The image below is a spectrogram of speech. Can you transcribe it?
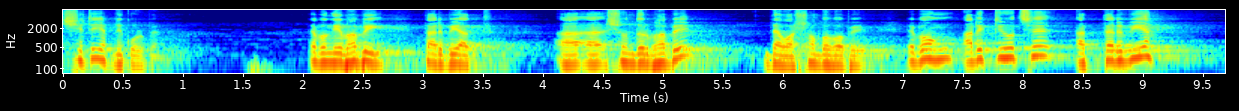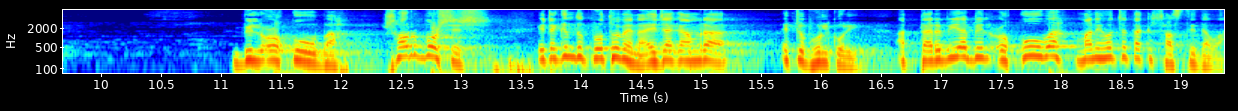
সেটাই আপনি করবেন। এবং এভাবেই তার বিয়াত সুন্দরভাবে দেওয়া সম্ভব হবে। এবং আরেকটি হচ্ছে আর তারবিয়া বিল অকুবা সর্বশেষ। এটা কিন্তু প্রথমে না, এই জায়গায় আমরা একটু ভুল করি। আর তারবিয়া বিল অকুবাহ মানে হচ্ছে তাকে শাস্তি দেওয়া।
